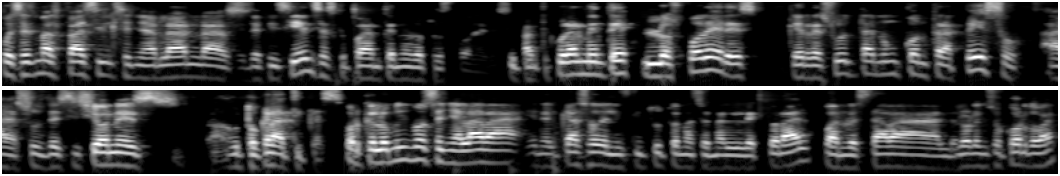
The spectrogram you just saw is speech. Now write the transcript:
pues es más fácil señalar las deficiencias que puedan tener otros poderes y particularmente los poderes que resultan un contrapeso a sus decisiones autocráticas. Porque lo mismo señalaba en el caso del Instituto Nacional Electoral, cuando estaba Lorenzo Córdoba,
